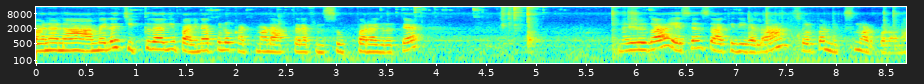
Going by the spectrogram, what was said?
ಬನಾನ, ಆಮೇಲೆ ಚಿಕ್ಕದಾಗಿ ಪೈನಾಪಲ್ ಕಟ್ ಮಾಡಿ ಹಾಕ್ತಾರೆ ಫ್ರೆಂಡ್ಸ್ ಸೂಪರ್ ಆಗಿರುತ್ತೆ. ನಾವೀಗ ಎಸೆನ್ಸ್ ಹಾಕಿದೀವಲ್ಲ, ಸ್ವಲ್ಪ ಮಿಕ್ಸ್ ಮಾಡ್ಕೊಳ್ಳೋಣ.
